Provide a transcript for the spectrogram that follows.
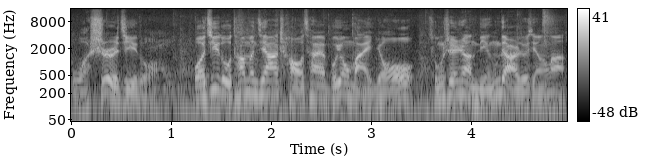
我是嫉妒。我嫉妒他们家炒菜不用买油，从身上拧点就行了。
